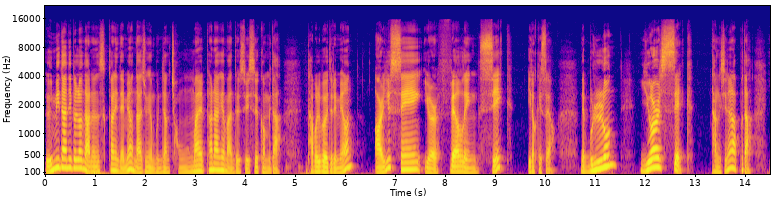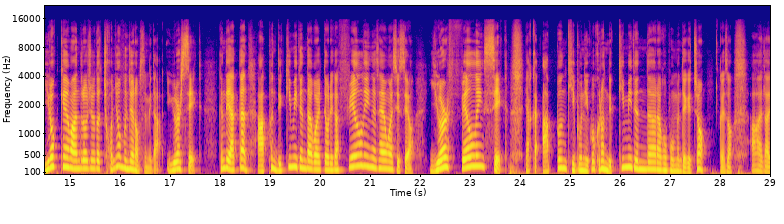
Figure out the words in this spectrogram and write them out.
의미 단위별로 나누는 습관이 되면 나중에 문장 정말 편하게 만들 수 있을 겁니다. 답을 보여드리면 Are you saying you're feeling sick? 이렇게 써요. 네, 물론 you're sick. 당신은 아프다. 이렇게 만들어줘도 전혀 문제는 없습니다. You're sick. 근데 약간 아픈 느낌이 든다고 할 때 우리가 feeling을 사용할 수 있어요. You're feeling sick. 약간 아픈 기분이고 그런 느낌이 든다라고 보면 되겠죠. 그래서 아나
